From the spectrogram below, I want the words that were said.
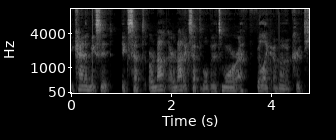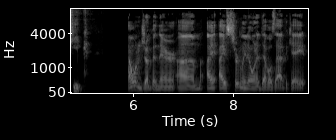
It kind of makes it accept or not or not acceptable, but it's more I feel like of a critique. I want to jump in there. Um, I, I certainly don't want to devil's advocate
